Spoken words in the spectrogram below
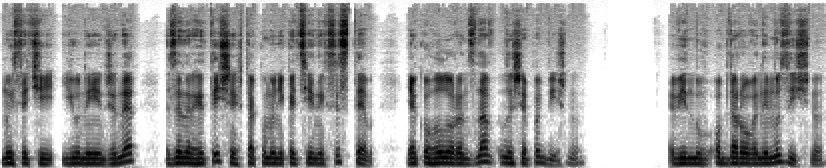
мислячий юний інженер з енергетичних та комунікаційних систем, якого Лорен знав лише побіжно. Він був обдарований музично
